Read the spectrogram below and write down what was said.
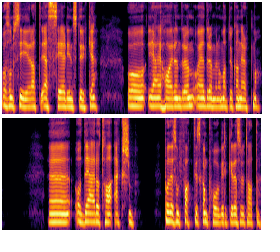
og som sier at 'jeg ser din styrke' og jeg har en drøm, og jeg drømmer om at du kan hjelpe meg. Uh, og det er å ta action på det som faktisk kan påvirke resultatet.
